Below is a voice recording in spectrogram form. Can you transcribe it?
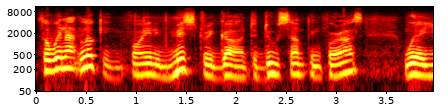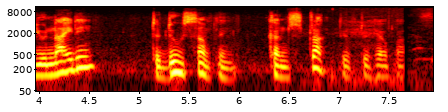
So we're not looking for any mystery God to do something for us. We're uniting to do something constructive to help us.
